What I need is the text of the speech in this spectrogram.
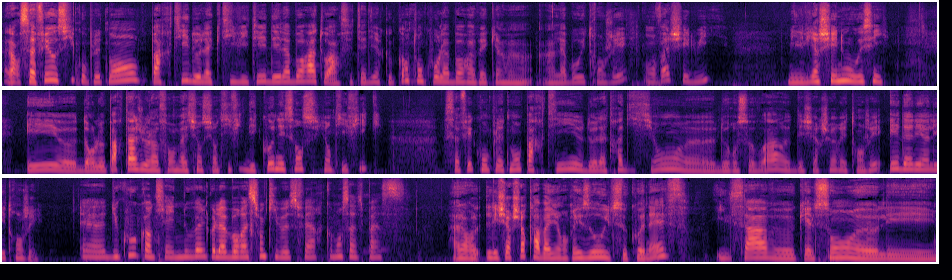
Alors ça fait aussi complètement partie de l'activité des laboratoires. C'est-à-dire que quand on collabore avec un, un labo étranger, on va chez lui, mais il vient chez nous aussi. Et euh, dans le partage de l'information scientifique, des connaissances scientifiques, ça fait complètement partie de la tradition euh, de recevoir des chercheurs étrangers et d'aller à l'étranger. Euh, du coup, quand il y a une nouvelle collaboration qui veut se faire, comment ça se passe? Alors, les chercheurs travaillent en réseau, ils se connaissent, ils savent quelles sont les,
